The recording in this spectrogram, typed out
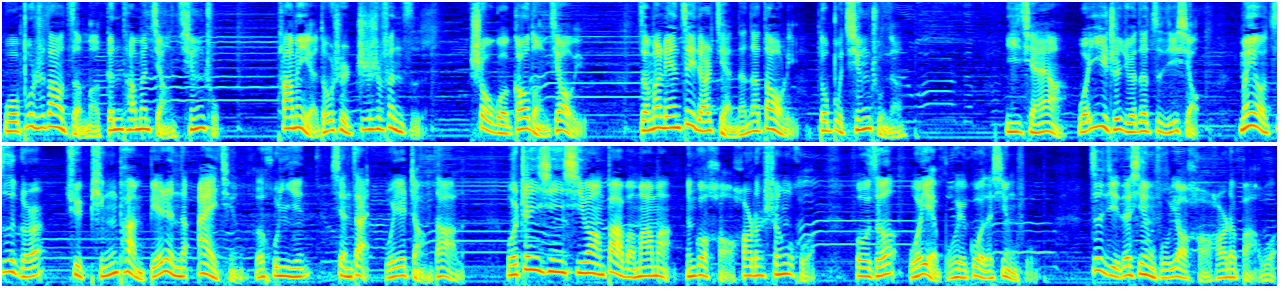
我不知道怎么跟他们讲清楚，他们也都是知识分子，受过高等教育，怎么连这点简单的道理都不清楚呢？以前啊，我一直觉得自己小，没有资格去评判别人的爱情和婚姻。现在我也长大了。我真心希望爸爸妈妈能够好好的生活，否则我也不会过得幸福。自己的幸福要好好的把握，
